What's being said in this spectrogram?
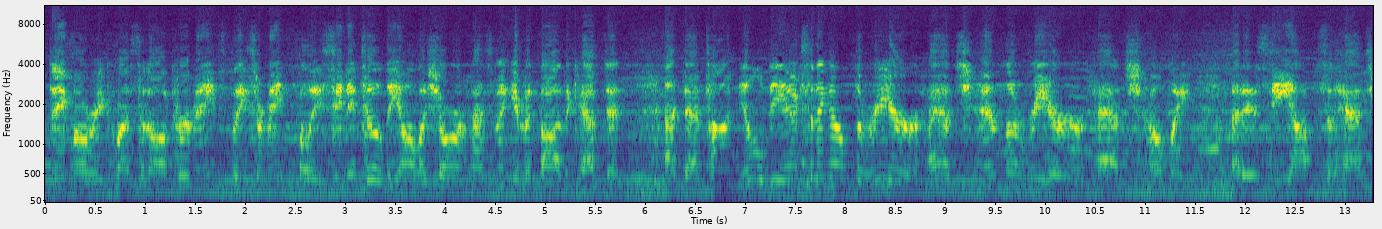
Captain Nemo requests that all crew mates please remain fully seated until the all ashore has been given by the captain. At that time, you'll be exiting out the rear hatch and the rear hatch only. That is the opposite hatch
